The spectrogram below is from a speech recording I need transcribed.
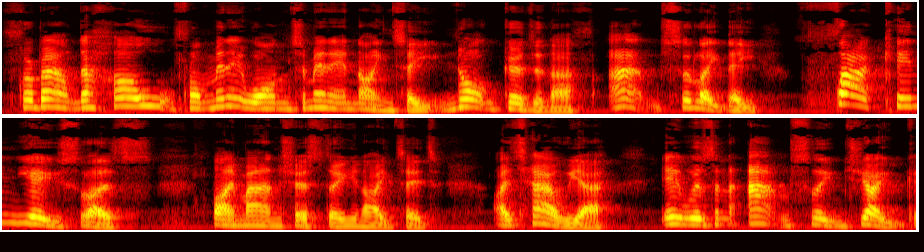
For about the whole, from minute 1 to minute 90, not good enough. Absolutely fucking useless by Manchester United. I tell ya, it was an absolute joke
